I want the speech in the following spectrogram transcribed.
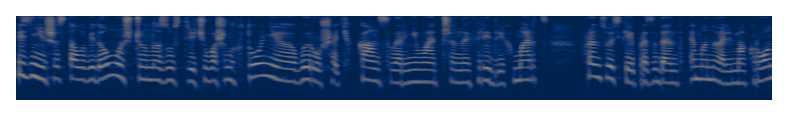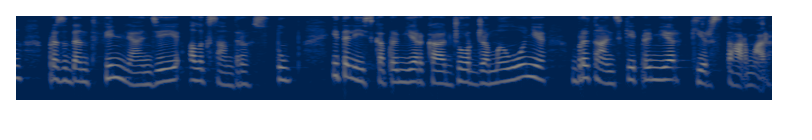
Пізніше стало відомо, що на зустріч у Вашингтоні вирушать канцлер Німеччини Фрідріх Мерц, французький президент Еммануель Макрон, президент Фінляндії Олександр Ступ, італійська прем'єрка Джорджа Мелоні, британський прем'єр Кір Стармер,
